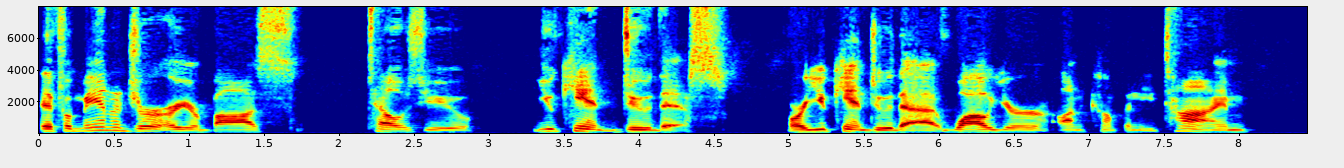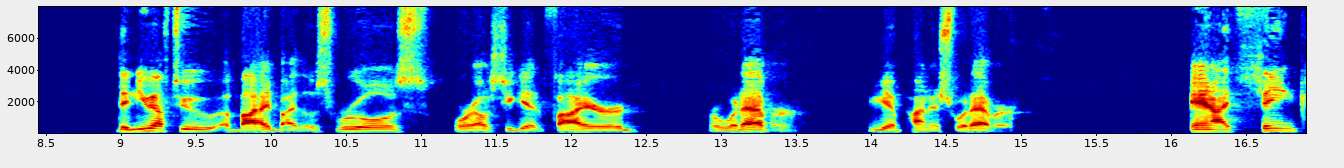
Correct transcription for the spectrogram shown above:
If a manager or your boss tells you you can't do this or you can't do that while you're on company time, then you have to abide by those rules or else you get fired or whatever. You get punished, whatever. And I think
